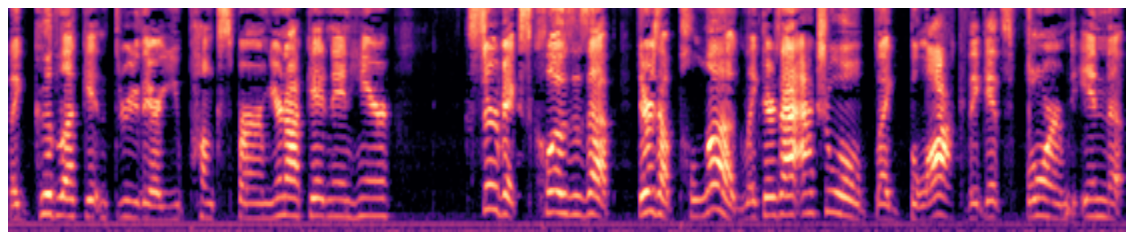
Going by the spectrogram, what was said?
like good luck getting through there, you punk sperm. You're not getting in here cervix closes up. There's a plug, like there's an actual, like, block that gets formed in the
